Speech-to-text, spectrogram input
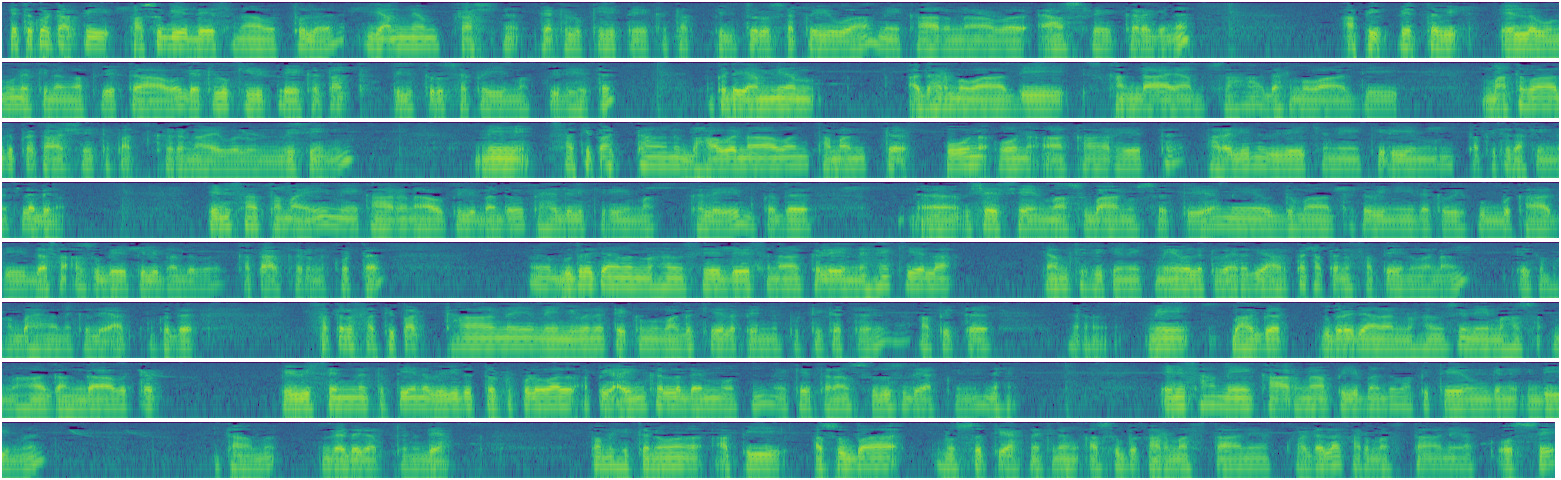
එතකොට අපි පසුගිය දේශනාව තුළ යම් යම් ප්‍රශ්න ගැටලු කිහිපයකටත් පිළිතුරු සැපයුවා මේ කාරණාව ආශ්‍රය කරගෙන අපි වෙත එල්ල වුණු නැතිනම් අපි වෙත ආව ගැටලු කිහිපයකටත් පිළිතුරු සැපයීමක් විදිහට. මොකද යම් යම් අධර්මවාදී ස්කන්ධායම් සහ අධර්මවාදී මතවාද ප්‍රකාශයට පත් කරන අයවලුන් විසින් මේ සතිපට්ඨාන භාවනාවන් Tamanට ඕන ඕන ආකාරයට අරගෙන විවේචනය කිරීම අපිට දකින්නට ලැබෙනවා. ඒ නිසා තමයි මේ කාරණාව පිළිබඳව පැහැදිලි කිරීමක් කළේ. මොකද විශේෂයෙන්ම අසුභානුස්සතිය මේ උද්ධමාත්‍රක විනීලක විපුබ්බකාදී දස අසුභේ පිළිබඳව කතා කරනකොට බුදුරජාණන් වහන්සේ දේශනා කළේ නැහැ කියලා යම් කිසි කෙනෙක් මේ වලට වැරදි අර්ථකථන සපයනවා නම් ඒක මහ භයානක දෙයක්. මොකද සතර සතිපට්ඨානය මේ නිවනට එකම මඟ කියලා පෙන්වපු ටිකට අපිට මේ භාගවත් බුදුරජාණන් වහන්සේ මේ මහා ගංගාවට පිවිසෙන්නට තියෙන විවිධ තොටුපළවල් අපි අයින් කරලා දැම්මොත් ඒකේ තරම් සුදුසු දෙයක් වෙන්නේ නැහැ. ඒ නිසා මේ කාරණා පිළිබඳව අපි තේරුම්ගෙන ඉඳීම ඊටාම වැදගත් වෙන දෙයක්. මම හිතනවා අපි අසුභා නුස්සතියක් නැතිනම් අසුභ කර්මස්ථානයක් වඩලා කර්මස්ථානයක් ඔස්සේ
